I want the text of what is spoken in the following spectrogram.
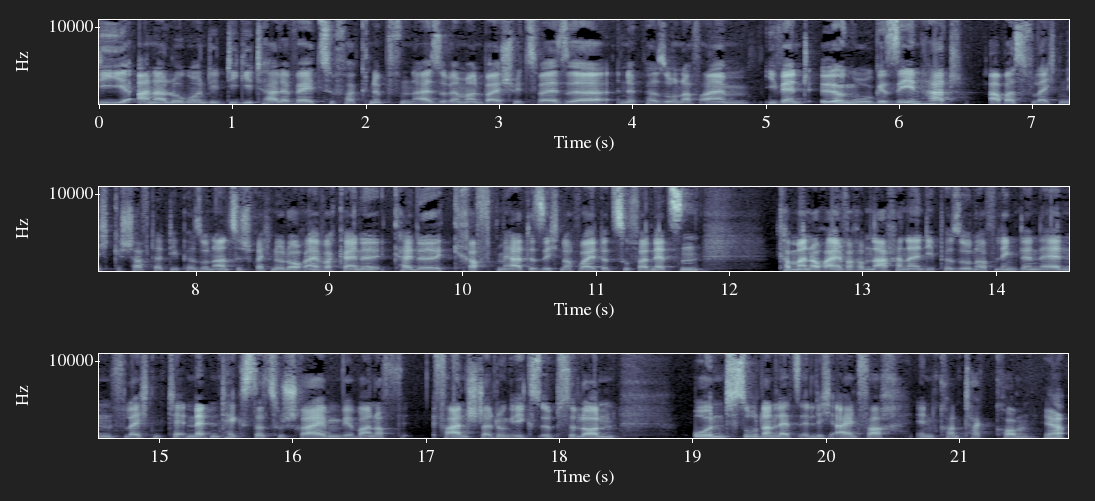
die analoge und die digitale Welt zu verknüpfen. Also wenn man beispielsweise eine Person auf einem Event irgendwo gesehen hat, aber es vielleicht nicht geschafft hat, die Person anzusprechen oder auch einfach keine, keine Kraft mehr hatte, sich noch weiter zu vernetzen, kann man auch einfach im Nachhinein die Person auf LinkedIn adden, vielleicht einen netten Text dazu schreiben. Wir waren auf Veranstaltung XY und so dann letztendlich einfach in Kontakt kommen. Ja.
